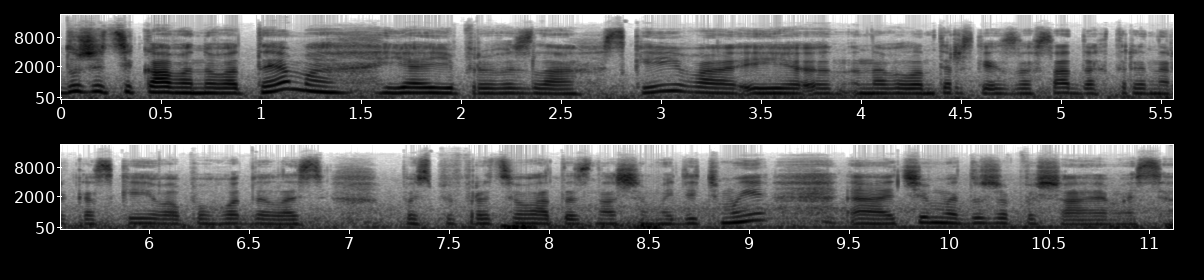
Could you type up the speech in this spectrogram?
Дуже цікава нова тема. Я її привезла з Києва, і е, на волонтерських засадах тренерка з Києва погодилась поспівпрацювати з нашими дітьми, е, чим ми дуже пишаємося.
